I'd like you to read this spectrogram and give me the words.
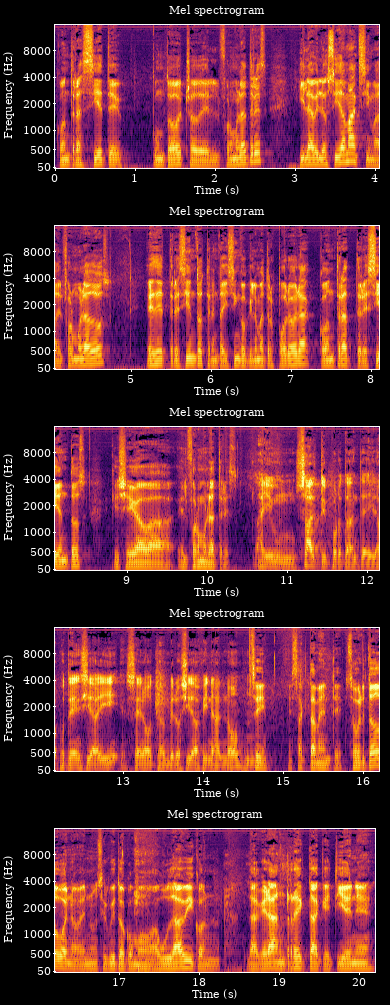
contra 7.8 del Fórmula 3. Y la velocidad máxima del Fórmula 2 es de 335 kilómetros por hora contra 300 que llegaba el Fórmula 3. Hay un salto importante y la potencia ahí se nota en velocidad final, ¿no? Sí, exactamente. Sobre todo, bueno, en un circuito como Abu Dhabi, con la gran recta que tiene,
